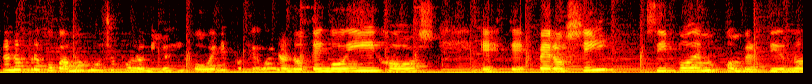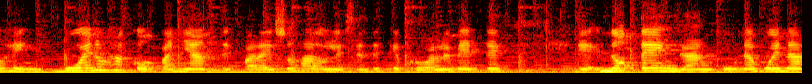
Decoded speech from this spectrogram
no nos preocupamos mucho por los niños y jóvenes, porque bueno, no tengo hijos, este, pero sí, sí podemos convertirnos en buenos acompañantes para esos adolescentes que probablemente eh, no tengan una buena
